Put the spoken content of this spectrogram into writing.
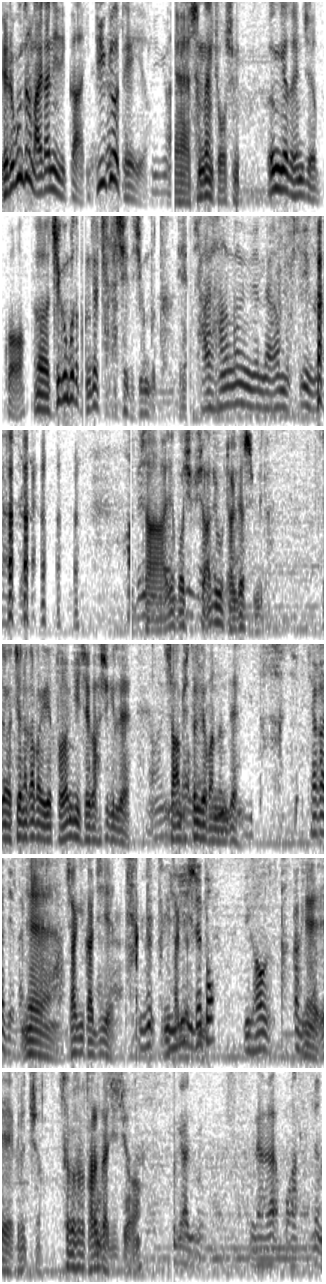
여러 군데를 많이 다니니까 비교가 돼요. 비교. 예, 상당히 좋습니다. 응계도 현재 없고 어, 지금부터 방제를 잘 하셔야 돼 지금부터. 예. 잘 하는 건 이제 내가 뭐 묵시인데 자, 여기 보십시오. 아주 잘 됐습니다. 제가 지나가다가 이 도장기 제가 하시길래 잠시 들려봤는데, 제가 제다 예, 자기 가지에 탁, 이거 탁이 이게 달렸습니다. 이래도 이거하고 각각이 예, 예, 그렇죠. 서로 서로 다른 가지죠. 그래가지고 내가 농사 짓는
